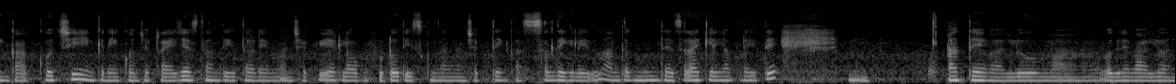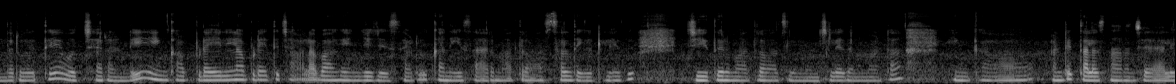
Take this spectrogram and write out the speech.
ఇంకా అక్క వచ్చి ఇంకా నేను కొంచెం ట్రై చేస్తాను దిగుతాడేమో అని చెప్పి అట్లా ఒక ఫోటో తీసుకుందామని చెప్తే ఇంకా అస్సలు దిగలేదు. అంతకుముందు దసరాకి వెళ్ళినప్పుడు అయితే అత్తయ్య వాళ్ళు మా వదిన వాళ్ళు అందరూ అయితే వచ్చారండి. ఇంకా అప్పుడు వెళ్ళినప్పుడైతే చాలా బాగా ఎంజాయ్ చేశాడు. కానీ ఈసారి మాత్రం అస్సలు దిగట్లేదు. జీతుని మాత్రం అసలు ముంచలేదనమాట ఇంకా అంటే తల స్నానం చేయాలి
